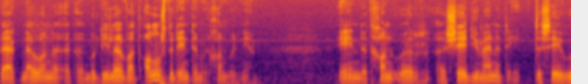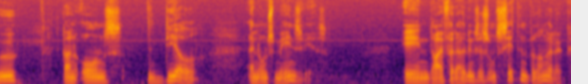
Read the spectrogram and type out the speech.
werk nou aan 'n module wat al ons studente moet gaan moet neem. En dit gaan oor 'n shared humanity. Te sê hoe kan ons deel in ons menswees. En daai verhoudings is ontsettend belangrik.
